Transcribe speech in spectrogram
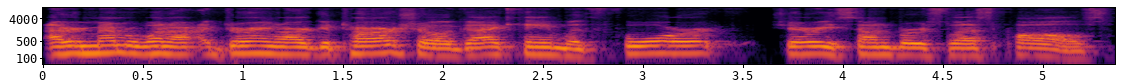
I remember when our, during our guitar show, a guy came with four Cherry Sunburst Les Pauls.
